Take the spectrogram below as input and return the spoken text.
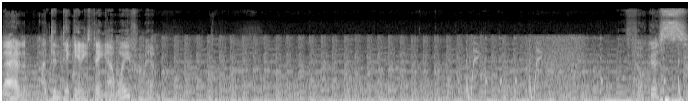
That had, I didn't take anything away from him. Focus.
